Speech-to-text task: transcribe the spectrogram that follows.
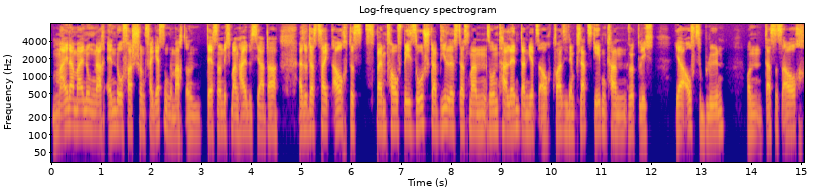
meiner Meinung nach Endo fast schon vergessen gemacht und der ist noch nicht mal ein halbes Jahr da. Also das zeigt auch, dass es beim VfB so stabil ist, dass man so ein Talent dann jetzt auch quasi den Platz geben kann, wirklich ja aufzublühen. Und das ist auch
